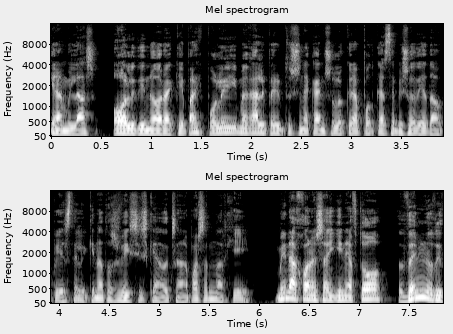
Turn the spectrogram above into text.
και να μιλάς όλη την ώρα. Και υπάρχει πολύ μεγάλη περίπτωση να κάνεις ολόκληρα podcast επεισόδια τα οποία τελική να το σβήσεις και να τα ξαναπάς από την αρχή. Μην αγχώνεσαι αν γίνει αυτό. Δεν είναι ότι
